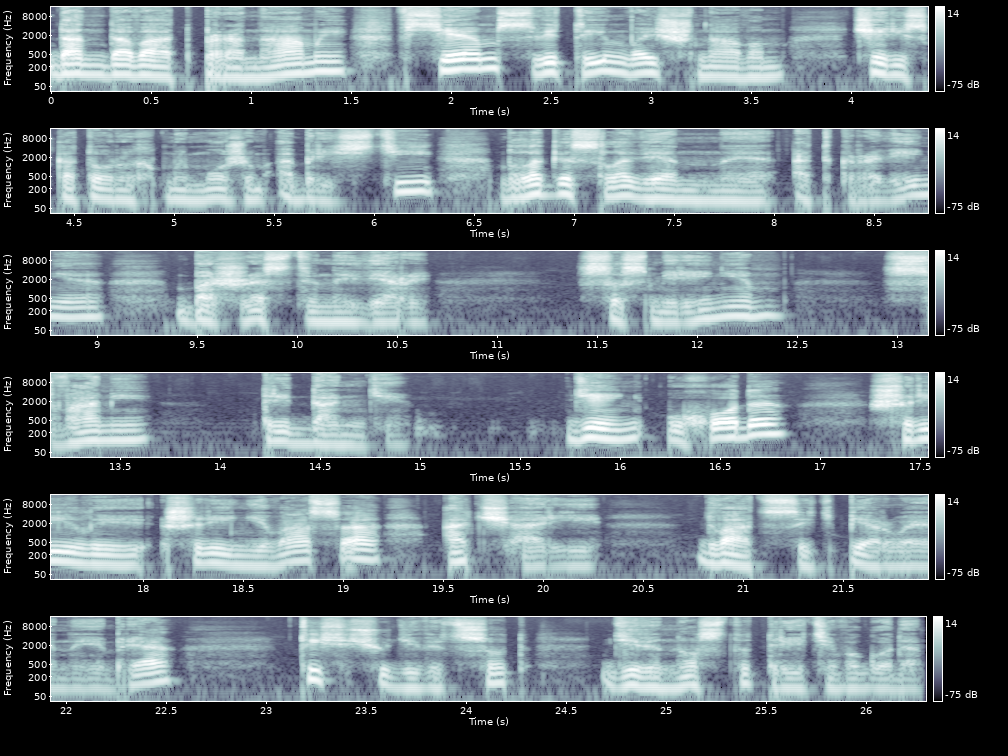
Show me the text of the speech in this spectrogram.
дандават пранамы всем святым вайшнавам, через которых мы можем обрести благословенное откровение божественной веры. Со смирением с вами Триданди. День ухода Шрилы Шриниваса Ачарьи, 21 ноября 1993 года.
